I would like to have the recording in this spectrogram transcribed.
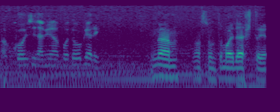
Akkor nem jön a Bodó Geri? Nem, azt mondta majd este jön.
